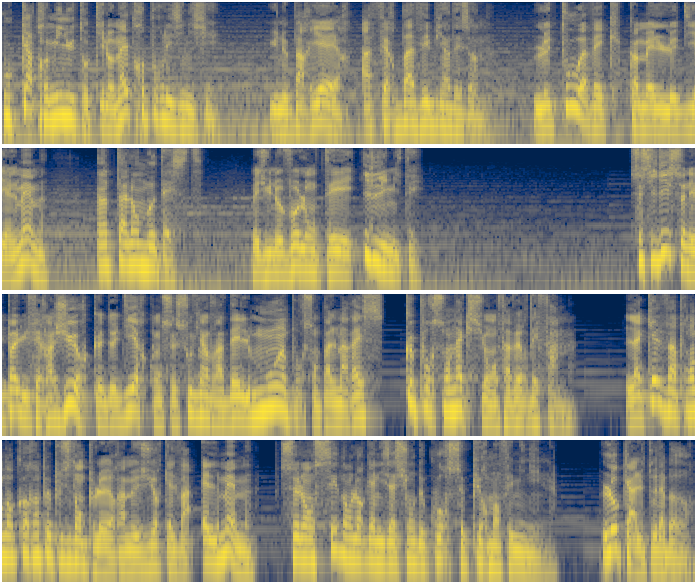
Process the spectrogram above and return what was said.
ou 4 minutes au kilomètre pour les initiés. Une barrière à faire baver bien des hommes. Le tout avec, comme elle le dit elle-même, un talent modeste, mais une volonté illimitée. Ceci dit, ce n'est pas lui faire injure que de dire qu'on se souviendra d'elle moins pour son palmarès que pour son action en faveur des femmes, laquelle va prendre encore un peu plus d'ampleur à mesure qu'elle va elle-même se lancer dans l'organisation de courses purement féminines. Locale tout d'abord,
